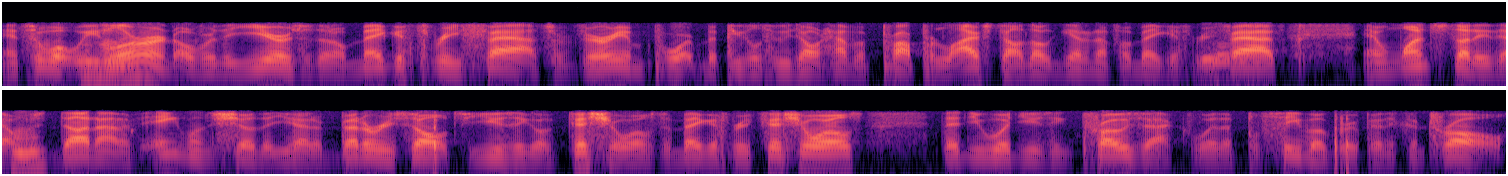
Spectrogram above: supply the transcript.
And so what we Mhm. learned over the years is that omega-3 fats are very important, but people who don't have a proper lifestyle don't get enough omega-3 fats. And one study that was done out of England showed that you had a better results using fish oils, omega-3 fish oils, than you would using Prozac with a placebo group in the control.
